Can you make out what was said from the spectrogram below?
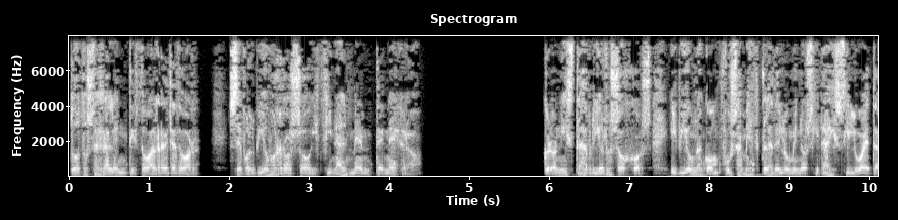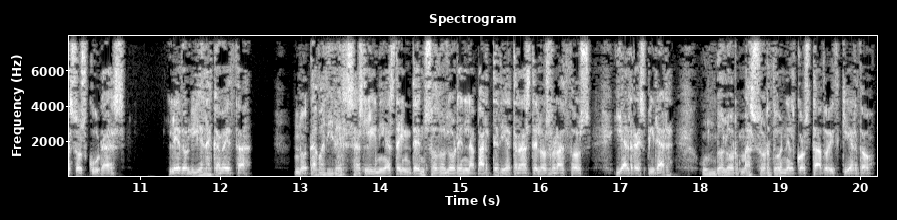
Todo se ralentizó alrededor, se volvió borroso y finalmente negro. Cronista abrió los ojos y vio una confusa mezcla de luminosidad y siluetas oscuras. Le dolía la cabeza. Notaba diversas líneas de intenso dolor en la parte de atrás de los brazos y al respirar un dolor más sordo en el costado izquierdo.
